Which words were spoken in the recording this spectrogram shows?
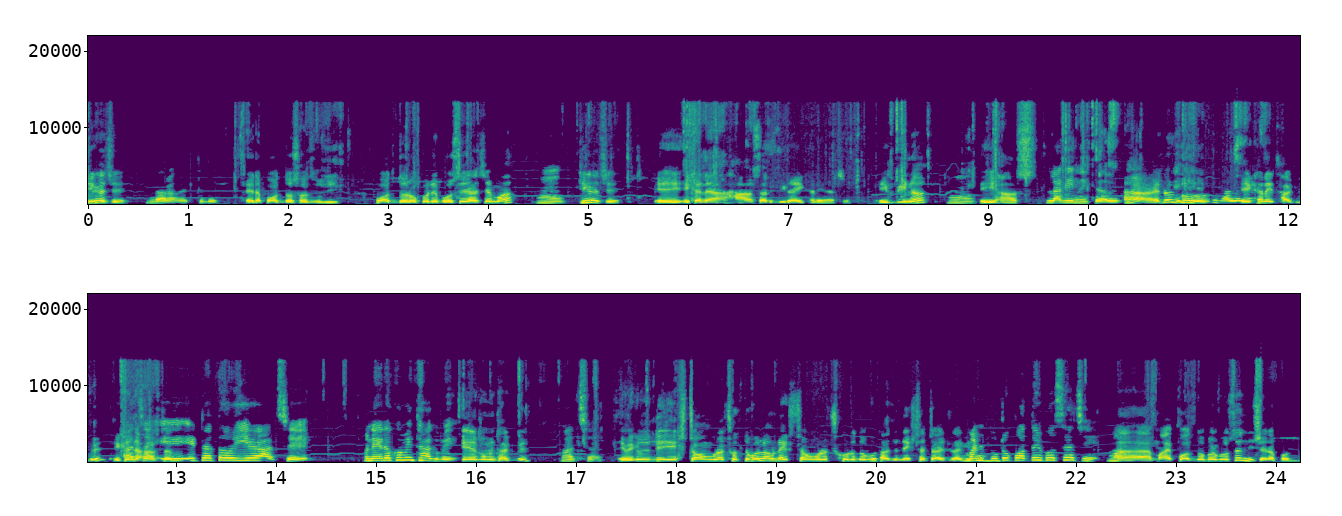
ঠিক আছে? দাঁড়াও একটু দেখি। এটা পদ্ম সরস্বতী। পদ্মর ওপরে বসে আছে মা। হুম। ঠিক আছে? এখানে হাঁস আর বিনা এখানে আছে। এই বিনা এই হাঁস। লাগিয়ে নিতে হবে। হ্যাঁ এটা তো এখানেই থাকবে। এখানে আচ্ছা হাঁস এটা তো ইয়ে আছে। মানে এরকমই থাকবে? এরকমই থাকবে। আচ্ছা। এবার যদি এক্সট্রা অঙ্গরাজ করতে বলে আমরা এক্সট্রা অঙ্গরাজ করে দেবো তার জন্য এক্সট্রা চার্জ মানে দুটো পদ্মই বসে আছে? হ্যাঁ হ্যাঁ মায়ের পদ্ম উপর বসে নিচেরা পদ্ম।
